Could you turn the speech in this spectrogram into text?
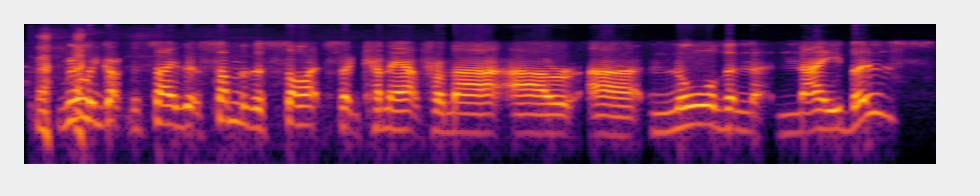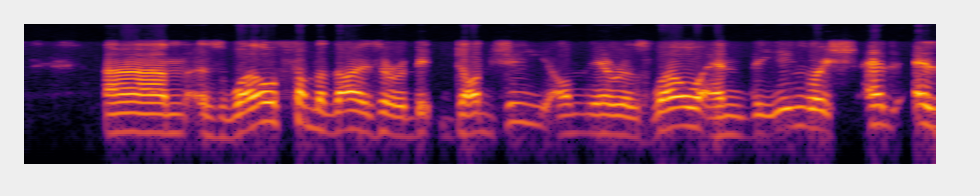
really got to say that some of the sites that come out from our, our uh, northern neighbours um, as well. Some of those are a bit dodgy on there as well. And the English, as, as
